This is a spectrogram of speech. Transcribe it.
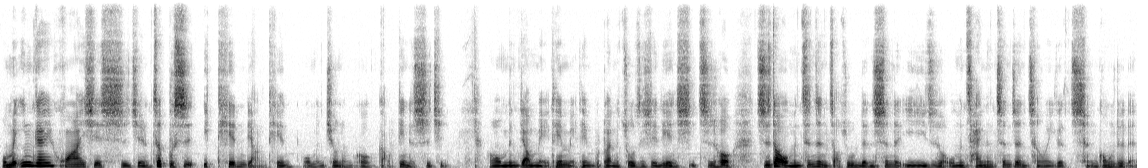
我们应该花一些时间，这不是一天两天我们就能够搞定的事情。我们要每天每天不断的做这些练习之后，直到我们真正找出人生的意义之后，我们才能真正成为一个成功的人，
